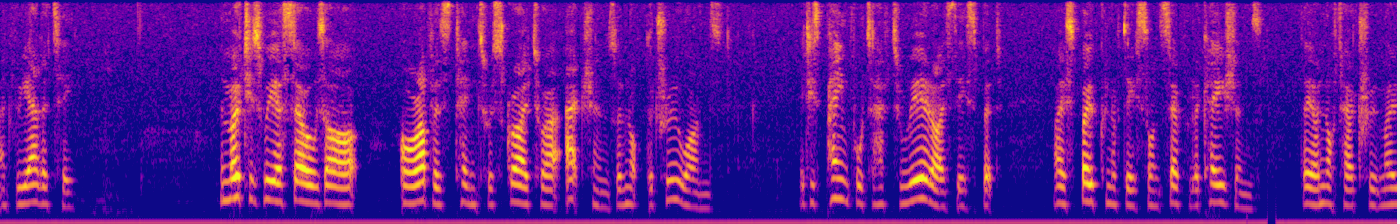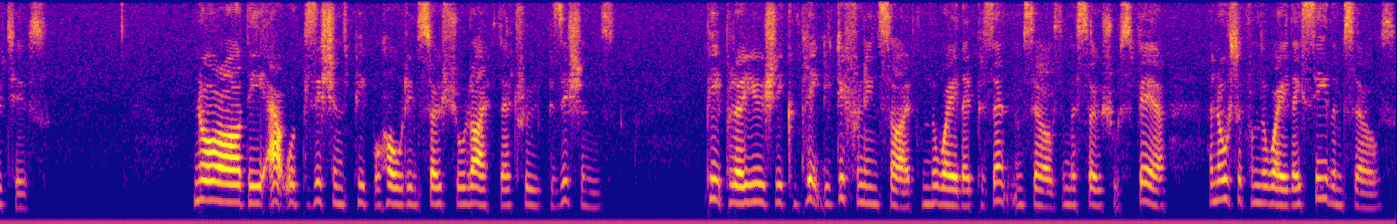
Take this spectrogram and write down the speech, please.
and reality. The motives we ourselves are or others tend to ascribe to our actions are not the true ones. It is painful to have to realise this, but I have spoken of this on several occasions. They are not our true motives nor are the outward positions people hold in social life their true positions. People are usually completely different inside from the way they present themselves in the social sphere and also from the way they see themselves.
